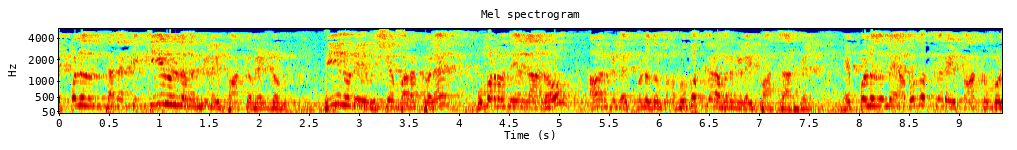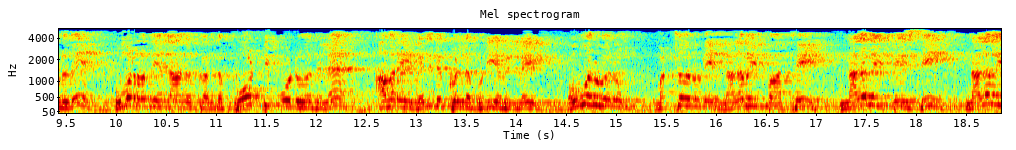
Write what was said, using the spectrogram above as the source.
எப்பொழுதும் தனக்கு கீழுள்ளவர்களை பார்க்க வேண்டும். தீனுடைய விஷயம் வரக்குல உமர்றது எல்லாரோ அவர்கள் எப்பொழுதும் அபுபக்கர் அவர்களை பார்த்தார்கள். எப்பொழுதுமே அபுபக்கரை பார்க்க பார்க்கும் பொழுது உமர்றது எல்லானுக்கு அந்த போட்டி போடுவதில் அவரை வென்று கொள்ள முடியவில்லை. ஒவ்வொருவரும் மற்றவருடைய நலவை பார்த்து நலவை பேசி நலவை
